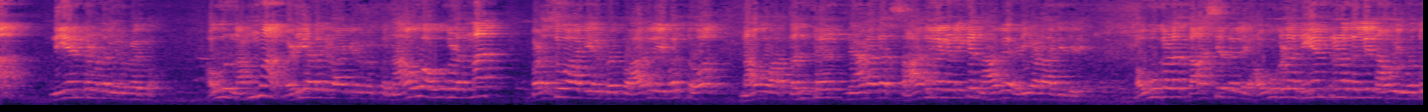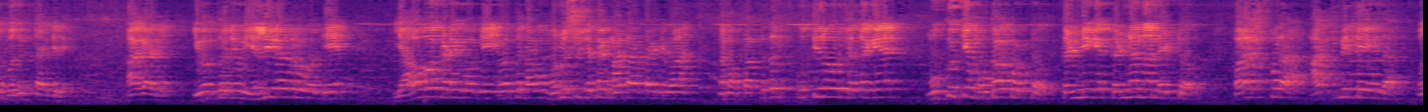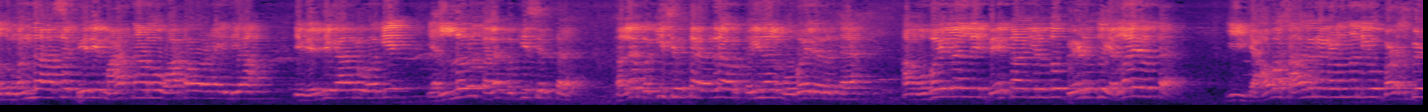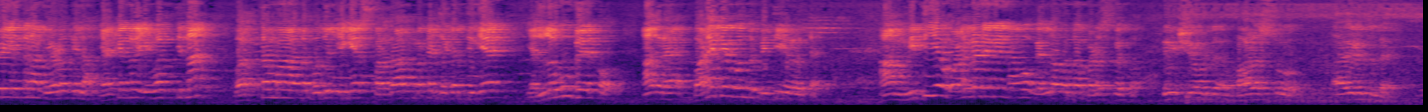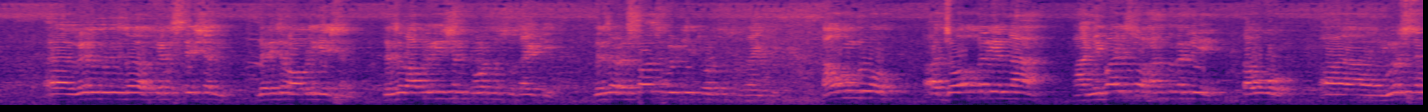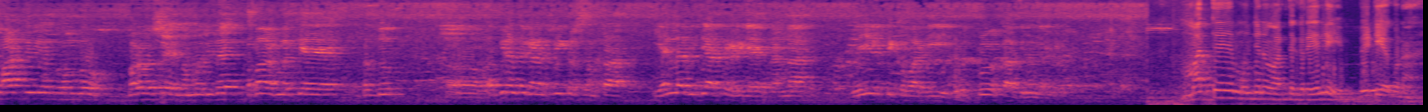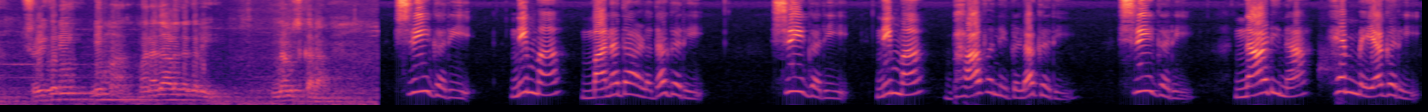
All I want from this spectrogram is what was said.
ನಿಯಂತ್ರಣದಲ್ಲಿರಬೇಕು ಅವು ನಮ್ಮ ಗಡಿಯಾಳಗಳಾಗಿರ್ಬೇಕು ನಾವು ಅವುಗಳನ್ನ ಬಳಸುವ ಹಾಗೆ ಇರಬೇಕು. ಆದ್ರೆ ಇವತ್ತು ನಾವು ಆ ತಂತ್ರಜ್ಞಾನದ ಸಾಧನಗಳಿಗೆ ನಾವೇ ಅಡಿಯಾಳಾಗಿದ್ದೀವಿ. ಅವುಗಳ ದಾಸ್ಯದಲ್ಲಿ, ಅವುಗಳ ನಿಯಂತ್ರಣದಲ್ಲಿ ನಾವು ಇವತ್ತು ಬದುಕ್ತಾ ಇದ್ದೀವಿ. ಹಾಗಾಗಿ, ಇವತ್ತು ನೀವು ಎಲ್ಲಿಗಾದ್ರೂ ಹೋಗಿ ಯಾವ ಕಡೆಗೆ ಹೋಗಿ? ಇವತ್ತು ನಾವು ಮನುಷ್ಯ ಜೊತೆಗೆ ಮಾತಾಡ್ತಾ ಇದೀವ ನಮ್ಮ ಪಕ್ಕದಲ್ಲಿ ಕೂತಿರೋರ ಜೊತೆಗೆ ಮುಖಕ್ಕೆ ಮುಖ ಕೊಟ್ಟು, ಕಣ್ಣಿಗೆ ಕಣ್ಣನ್ನ ನೆಟ್ಟು ಪರಸ್ಪರ ಆತ್ಮೀಯತೆಯಿಂದ ಒಂದು ಮಂದಹಾಸ ಬೀರಿ ಮಾತನಾಡುವ ವಾತಾವರಣ ಇದೆಯಾ? ನೀವು ಎಲ್ಲಿಗಾದ್ರೂ ಹೋಗಿ ಎಲ್ಲರೂ ತಲೆ ಬಗ್ಗಿಸಿರ್ತಾರೆ. ತಲೆ ಬಗ್ಗಿಸಿರ್ತಾರೆ ಅಂದ್ರೆ ಅವ್ರ ಕೈನಲ್ಲಿ ಮೊಬೈಲ್ ಇರುತ್ತೆ. ಆ ಮೊಬೈಲ್ ಅಲ್ಲಿ ಬೇಕಾಗಿರೋದು, ಬೇಡದ್ದು ಎಲ್ಲ ಇರುತ್ತೆ. ಈ ಯಾವ ಸಾಧನಗಳನ್ನು ನೀವು ಬಳಸಬೇಡಿ ಅಂತ ನಾವು ಹೇಳೋದಿಲ್ಲ. ಯಾಕೆಂದ್ರೆ ಇವತ್ತಿನ ವರ್ತಮಾನದ ಬದುಕಿಗೆ ಸ್ಪರ್ಧಾತ್ಮಕ ಜಗತ್ತಿಗೆ ಎಲ್ಲವೂ ಬೇಕು. ಆದ್ರೆ ಬಳಕೆ ಒಂದು ಮಿತಿ ಇರುತ್ತೆ. ಆ ಮಿತಿಯ ಒಳಗಡೆನೆ ನಾವು ಅವೆಲ್ಲವನ್ನ ಬಳಸಬೇಕು. ನಿರೀಕ್ಷೆ ಒಂದು ಬಹಳಷ್ಟು ಇರುತ್ತದೆ. Station there is an obligation there is an obligation towards the society there is a responsibility towards the society ಆ, ಜವಾಬ್ದಾರಿಯನ್ನ ಆ, ನಿಭಾಯಿಸುವ ಹಂತದಲ್ಲಿ ತಾವು ಯೋಚನೆ ಮಾಡ್ತೀವಿ ಅಂತ ಒಂದು ಭರವಸೆ ನಮ್ಮಲ್ಲಿದೆ. ಸಮಾರಂಭಕ್ಕೆ ಬಂದು ಅಭಿನಂದನೆಗಳನ್ನು ಸ್ವೀಕರಿಸುವಂತ ಎಲ್ಲ ವಿದ್ಯಾರ್ಥಿಗಳಿಗೆ ನನ್ನ ವೈಯಕ್ತಿಕವಾಗಿ ಹೃತ್ಪೂರ್ವಕ ಅಭಿನಂದನೆಗಳು. ಮತ್ತೆ ಮುಂದಿನ ವಾರ್ತೆಗರಿಯಲ್ಲಿ ಭೇಟಿಯಾಗೋಣ ಶ್ರೀಗರಿ ನಿಮ್ಮ ಮನದಾಳದ ಗರಿ. ನಮಸ್ಕಾರ. ಶ್ರೀಗರಿ ನಿಮ್ಮ ಮನದಾಳದ ಗರಿ. ಶ್ರೀಗರಿ ನಿಮ್ಮ ಭಾವನೆಗಳ ಗರಿ. ಶ್ರೀಗರಿ ನಾಡಿನ ಹೆಮ್ಮೆಯ ಗರಿ.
